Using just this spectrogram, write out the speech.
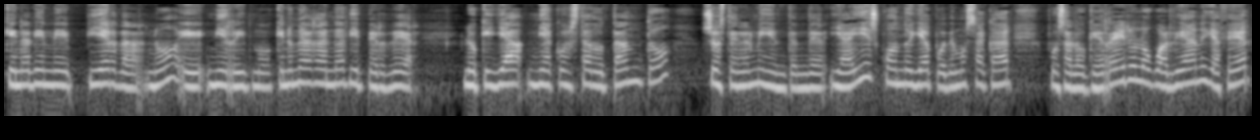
que nadie me pierda, ¿no? Eh, mi ritmo, que no me haga nadie perder lo que ya me ha costado tanto sostenerme y entender. Y ahí es cuando ya podemos sacar pues a los guerreros, los guardianes y hacer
